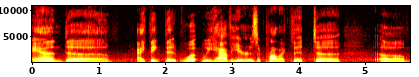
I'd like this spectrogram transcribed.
and uh, I think that what we have here is a product that uh, um,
